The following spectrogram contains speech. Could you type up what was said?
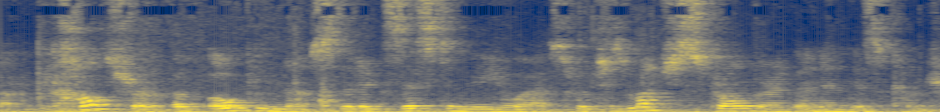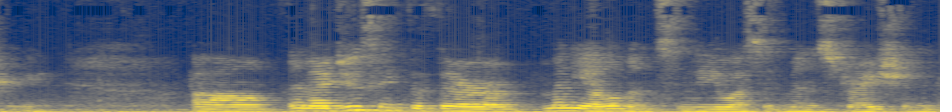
uh, culture of openness that exists in the US, which is much stronger than in this country. Um, and I do think that there are many elements in the US administration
